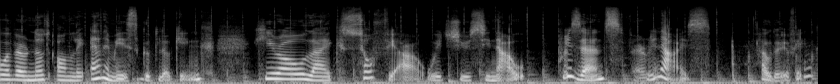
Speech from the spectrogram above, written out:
However, not only enemies good looking, hero like Sofia, which you see now, presents very nice. How do you think?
